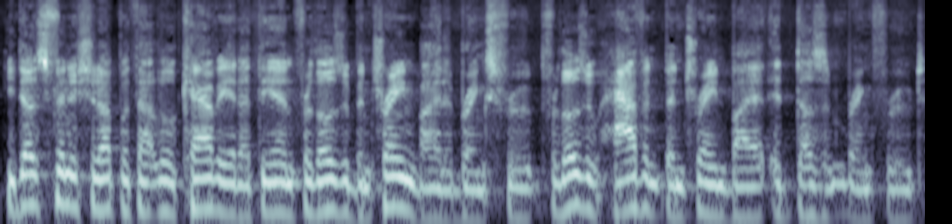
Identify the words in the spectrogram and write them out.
He does finish it up with that little caveat at the end for those who've been trained by it, it brings fruit. For those who haven't been trained by it, it doesn't bring fruit.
